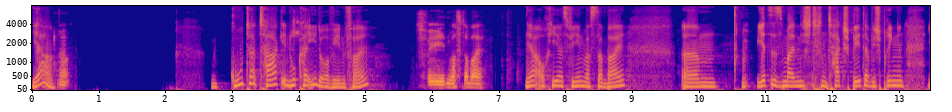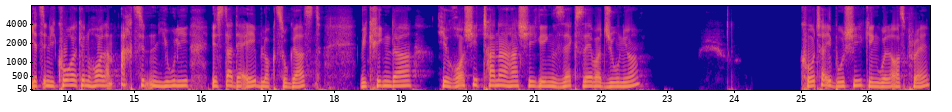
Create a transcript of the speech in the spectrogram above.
Ja. ja. Guter Tag in Hokkaido auf jeden Fall. Ist für jeden was dabei. Ja, auch hier ist für jeden was dabei. Ähm, Jetzt ist es mal nicht ein Tag später. Wir springen jetzt in die Korakin Hall. Am 18. Juli ist da der A-Block zu Gast. Wir kriegen da Hiroshi Tanahashi gegen Zack Saber Jr. Kota Ibushi gegen Will Osprey.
